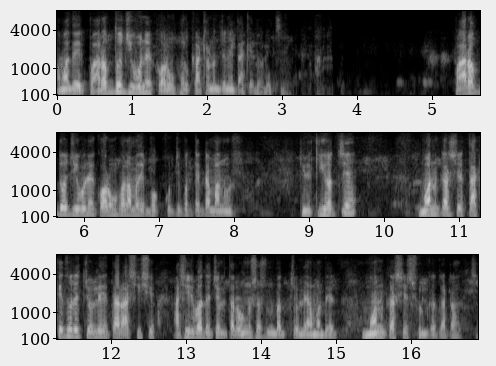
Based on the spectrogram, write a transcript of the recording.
আমাদের পারব্ধ জীবনের কর্মফল কাটানোর জন্য তাকে ধরেছি। পারব্ধ জীবনের কর্মফল আমাদের ভোগ করছে প্রত্যেকটা মানুষ। কিন্তু কি হচ্ছে? মন কাশে তাকে ধরে চলে, তার আশিসে আশীর্বাদে চলে, তার অনুশাসনবাদ চলে আমাদের মন কাশের শুল্ক কাটা হচ্ছে।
